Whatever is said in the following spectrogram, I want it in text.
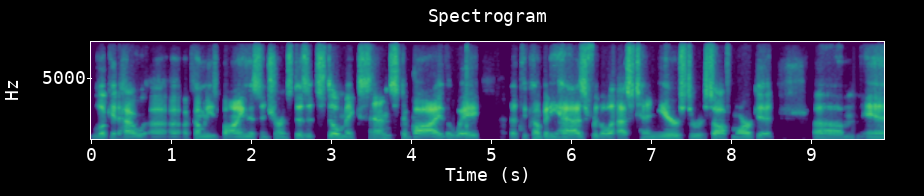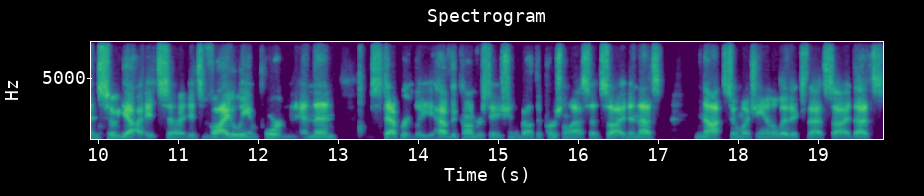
look at how uh, a company is buying this insurance. Does it still make sense to buy the way that the company has for the last 10 years through a soft market? Um, and so yeah it's uh, it's vitally important. And then separately have the conversation about the personal asset side. And that's not so much analytics that side. That's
